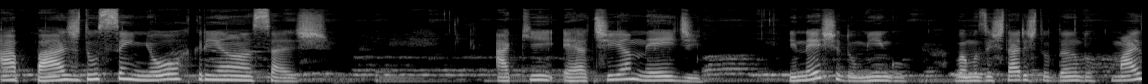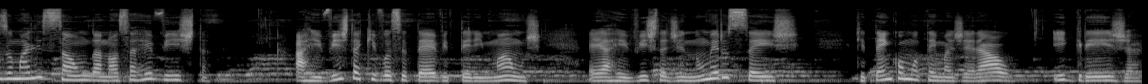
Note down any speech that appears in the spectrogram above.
A paz do Senhor, crianças. Aqui é a tia Neide e neste domingo vamos estar estudando mais uma lição da nossa revista. A revista que você deve ter em mãos é a revista de número 6, que tem como tema geral Igreja,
